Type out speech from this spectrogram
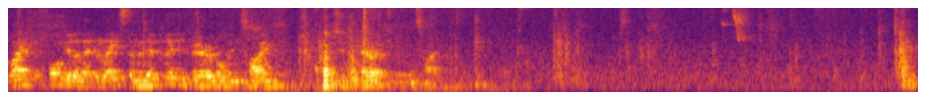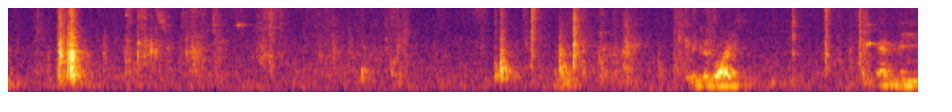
write a formula that relates the manipulated variable in time to the error in time. So we could write MV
